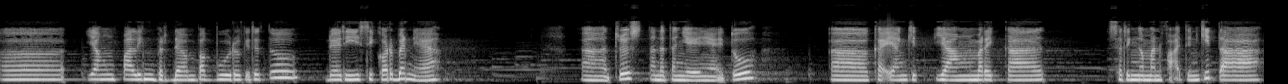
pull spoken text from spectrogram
uh, yang paling berdampak buruk itu tuh dari si korban ya. Nah, terus tanda-tandanya itu uh, kayak yang yang mereka sering ngemanfaatin kita,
